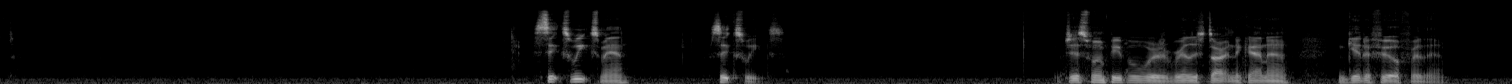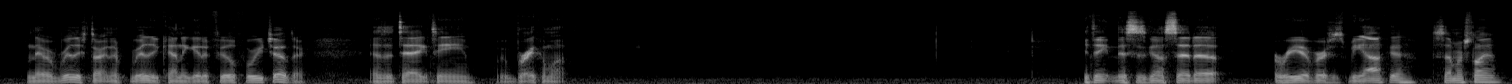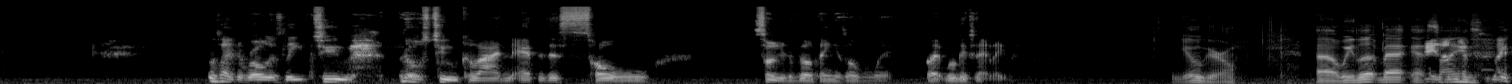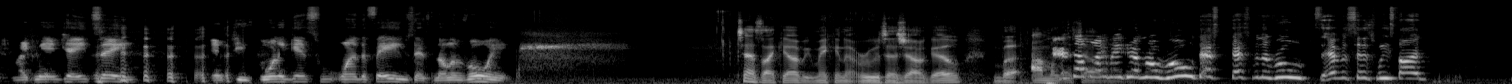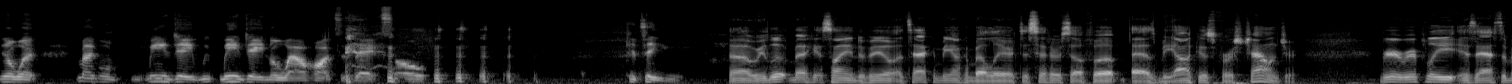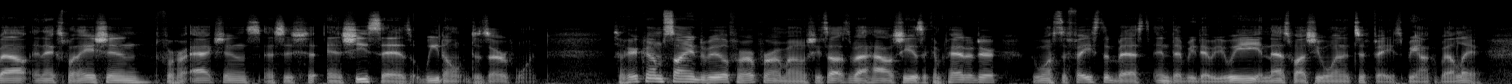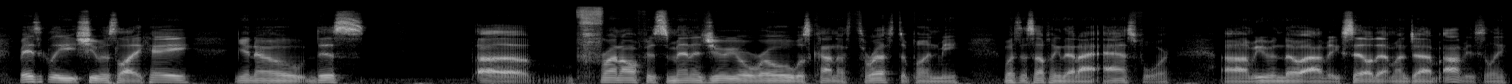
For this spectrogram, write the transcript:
Six weeks, man. Six weeks. Just when people were really starting to kind of get a feel for them. And they were really starting to really kind of get a feel for each other as a tag team. We break them up. You think this is going to set up Rhea versus Bianca SummerSlam? Looks like the rollers lead to those two colliding after this whole Sonya Deville thing is over with. But we'll get to that later. Yo, girl. Uh, we look back at Hey, like, like, me and Jade say, if she's going against one of the faves, that's null and void. Sounds like y'all be making up rules as y'all go, but I'm gonna There's nobody making up no rules. That's that's been the rules ever since we started. You know what? I'm not going. Me and Jay, we, me and Jay know where our hearts is at. So continue. Uh, we look back at Sonya Deville attacking Bianca Belair to set herself up as Bianca's first challenger. Rhea Ripley is asked about an explanation for her actions, and she, and she says, We don't deserve one. So here comes Sonya Deville for her promo. She talks about how she is a competitor who wants to face the best in WWE, and that's why she wanted to face Bianca Belair. Basically, she was like, Hey, you know, this uh, front office managerial role was kind of thrust upon me. wasn't something that I asked for, um, even though I've excelled at my job, obviously.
